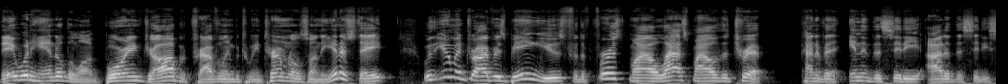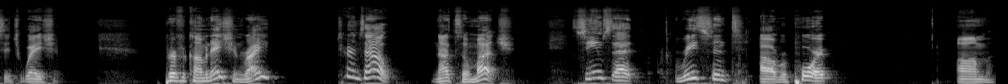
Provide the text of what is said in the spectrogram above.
They would handle the long, boring job of traveling between terminals on the interstate, with human drivers being used for the first mile, last mile of the trip, kind of an in the city, out of the city situation. Perfect combination, right? Turns out, not so much. Seems that recent uh, report um,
